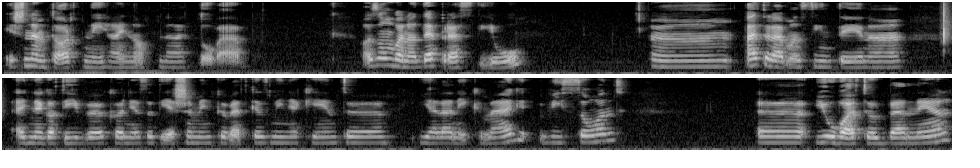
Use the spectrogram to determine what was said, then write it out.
és nem tart néhány napnál tovább. Azonban a depresszió általában szintén egy negatív környezeti esemény következményeként jelenik meg, viszont jóval több ennél,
